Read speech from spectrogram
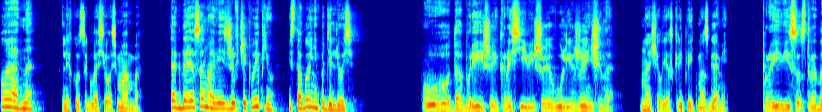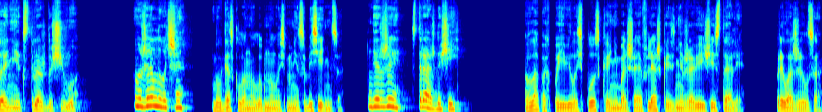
«Ладно», – легко согласилась мамба. «Тогда я сама весь живчик выпью и с тобой не поделюсь». «О, добрейшая и красивейшая в улье женщина!» Начал я скрипеть мозгами. «Прояви сострадание к страждущему!» «Уже лучше», – благосклонно улыбнулась мне собеседница. «Держи, страждущий». В лапах появилась плоская небольшая фляжка из нержавеющей стали. Приложился.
